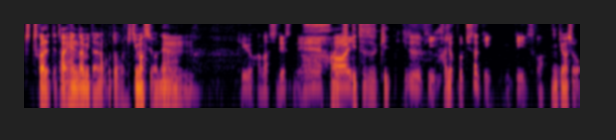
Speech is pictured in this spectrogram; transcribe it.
つつかれて大変だみたいなことは聞きますよね。うん。っていう話ですね。はい、引き続き、引き続き。はいじゃあ、こっち先行っていいですか？行きましょ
